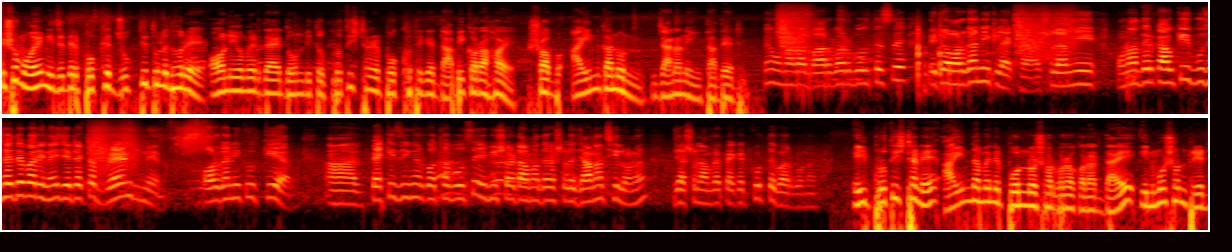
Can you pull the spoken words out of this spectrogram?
এ সময় নিজেদের পক্ষে যুক্তি তুলে ধরে অনিয়মের দায়ে দণ্ডিত প্রতিষ্ঠানের পক্ষ থেকে দাবি করা হয়। সব আইন কানুন জানা নেই তাদের। ওনারা বারবার বলতেছে এটা অর্গানিক লেখা। আসলে আমি ওনাদের কাউকেই বুঝাইতে পারি নাই যে এটা একটা ব্র্যান্ড নেম অর্গানিক কেয়ার আর প্যাকেজিংয়ের কথা বলছে এই বিষয়টা আমাদের আসলে জানা ছিল না যে আসলে আমরা প্যাকেট করতে পারব না। এই প্রতিষ্ঠানে আইন না মেনে পণ্য সরবরাহ করার দায়ে ইনমোশন ট্রেড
